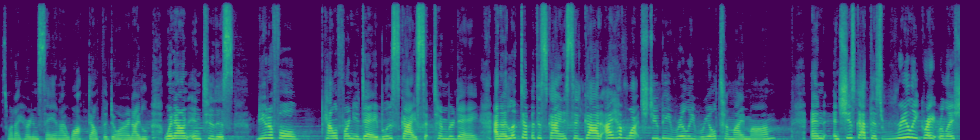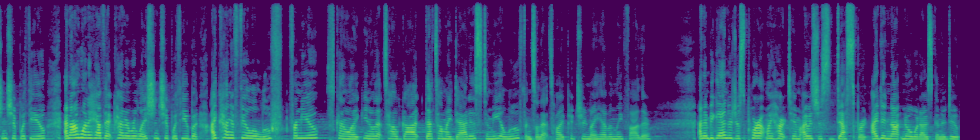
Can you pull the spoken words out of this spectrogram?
That's what I heard him say, and I walked out the door, and I went out into this beautiful California day, blue sky, September day. And I looked up at the sky and I said, God, I have watched you be really real to my mom. And, and she's got this really great relationship with you. And I want to have that kind of relationship with you, but I kind of feel aloof from you. It's kind of like, you know, that's how God, that's how my dad is to me, aloof. And so that's how I pictured my heavenly father. And I began to just pour out my heart to him. I was just desperate. I did not know what I was going to do.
